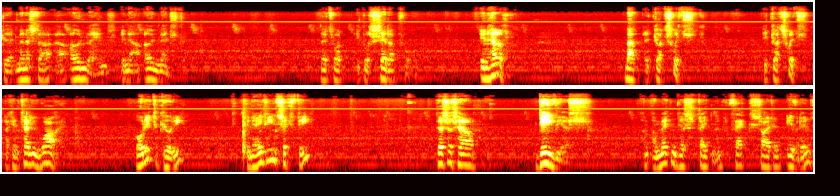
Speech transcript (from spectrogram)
to administer our own lands in our own magistrate. That's what it was set up for in Hamilton. But it got switched. It got switched. I can tell you why. Hori Te Kuri, in 1860, this is how devious, I'm, making this statement, fact-cited evidence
